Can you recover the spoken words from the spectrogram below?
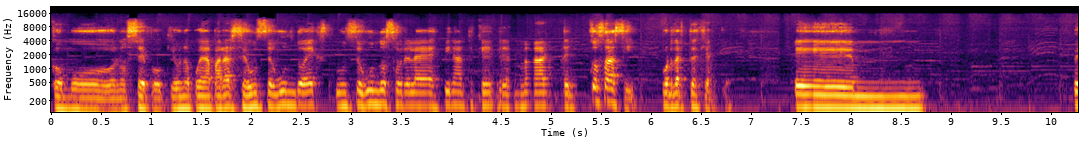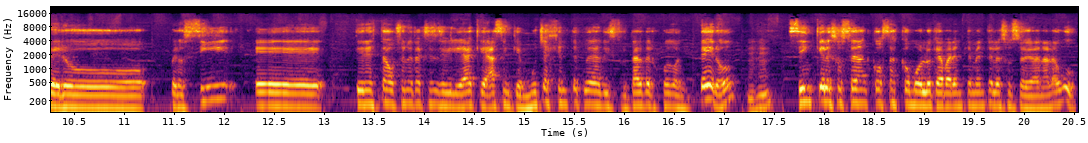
como, no sé, porque uno pueda pararse un segundo, ex, un segundo sobre la espina antes que te maten, cosas así, por darte ejemplo. Eh, pero, pero sí, eh, tiene estas opciones de accesibilidad que hacen que mucha gente pueda disfrutar del juego entero sin que le sucedan cosas como lo que aparentemente le sucedió a Analabu.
